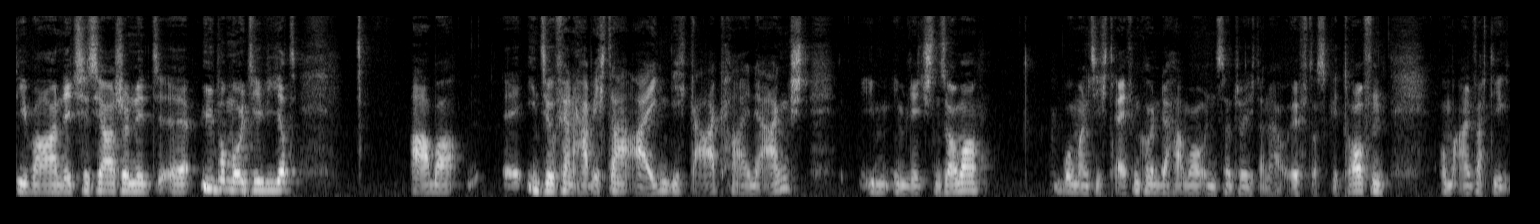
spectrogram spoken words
die waren letztes Jahr schon nicht äh, übermotiviert. Aber äh, insofern habe ich da eigentlich gar keine Angst. Im, Im letzten Sommer, wo man sich treffen konnte, haben wir uns natürlich dann auch öfters getroffen um einfach die,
